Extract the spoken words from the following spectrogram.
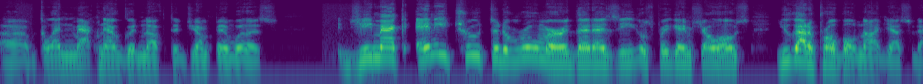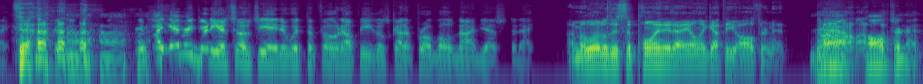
Uh, Glen Macnow good enough to jump in with us. G Mac, any truth to the rumor that as the Eagles pregame show host, you got a Pro Bowl nod yesterday? It's like everybody associated with the Philadelphia Eagles got a Pro Bowl nod yesterday. I'm a little disappointed. I only got the alternate. Yeah, alternate.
